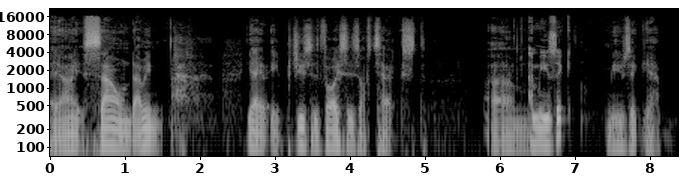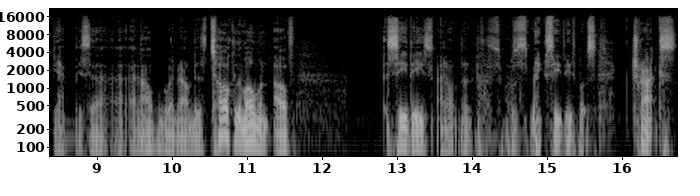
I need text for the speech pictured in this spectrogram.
AI sound. I mean, yeah, it produces voices off text. Um, and music. Music, yeah, yeah. It's a, a, an album going around. There's talk at the moment of CDs. I don't know, suppose make CDs, but tracks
